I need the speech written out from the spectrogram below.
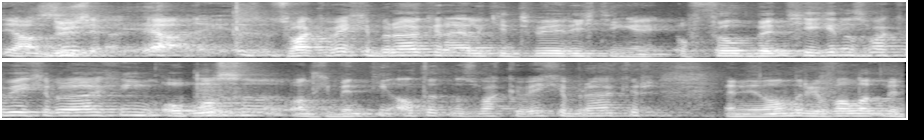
Ja, Je dus ziet- ja, zwakke weggebruiker eigenlijk in twee richtingen. Ofwel ben je geen zwakke weggebruiker, oppassen, want je bent niet altijd een zwakke weggebruiker. En in andere gevallen ben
